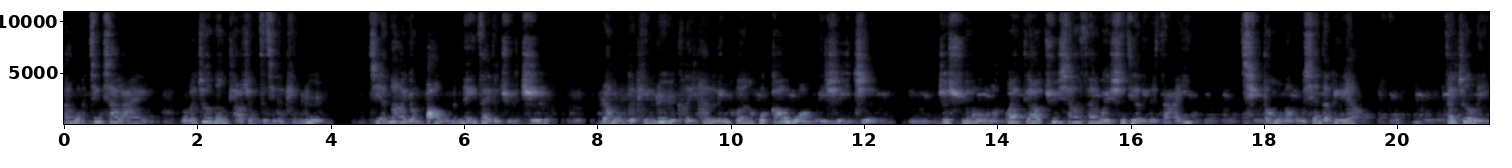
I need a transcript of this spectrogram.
当我们静下来，我们就能调整自己的频率，接纳、拥抱我们内在的觉知。让我们的频率可以和灵魂或高我维持一致，这需要我们关掉具象三维世界里的杂音，启动我们无限的力量。在这里，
